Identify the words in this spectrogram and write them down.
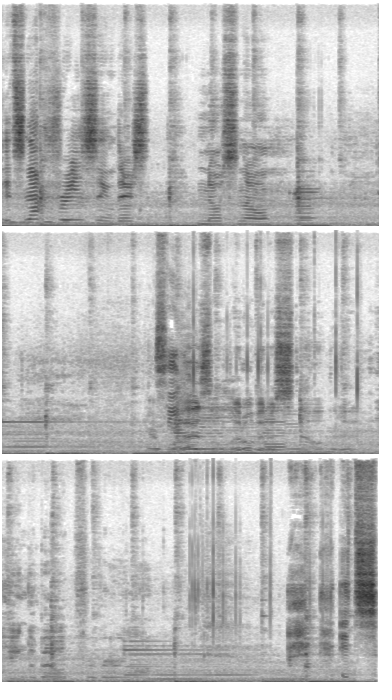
It's not freezing, there's no snow. There See? was a little bit of snow, but it didn't hang about for very long. It's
